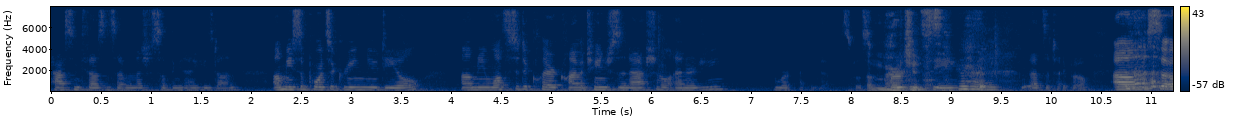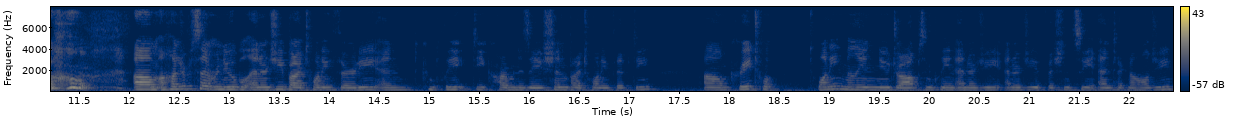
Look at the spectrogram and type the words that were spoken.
passed in 2007. That's just something that he's done. Um, he supports a Green New Deal. Um, he wants to declare climate change as a national energy. emer- I think that's supposed to Emergency. emergency. That's a typo. Um, so, um, 100% renewable energy by 2030 and complete decarbonization by 2050. Um, create tw- 20 million new jobs in clean energy, energy efficiency, and technology.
